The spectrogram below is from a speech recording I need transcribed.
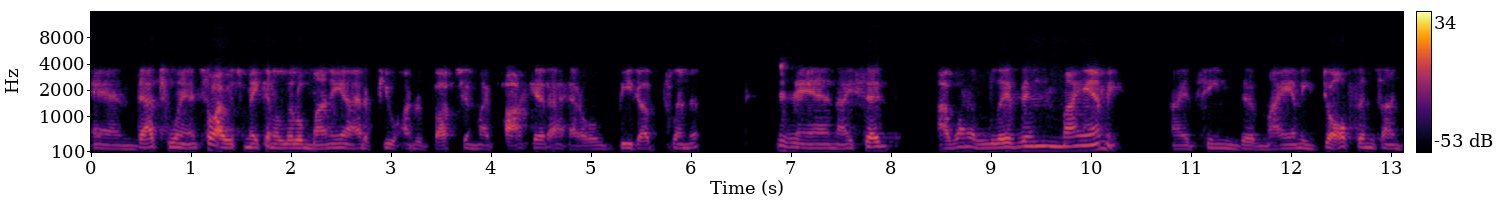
And that's when, so I was making a little money. I had a few hundred bucks in my pocket. I had old beat up Plymouth. Mm-hmm. And I said, I want to live in Miami. I had seen the Miami Dolphins on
